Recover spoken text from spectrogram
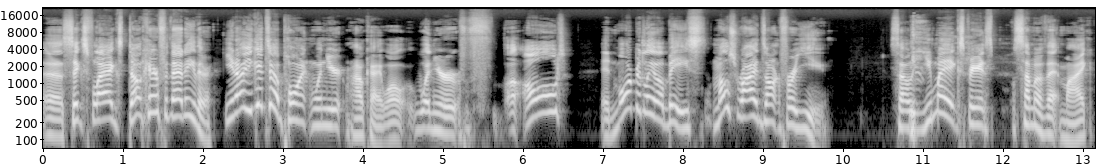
uh six flags don't care for that either you know you get to a point when you're okay well when you're f- uh, old and morbidly obese most rides aren't for you so you may experience some of that mike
